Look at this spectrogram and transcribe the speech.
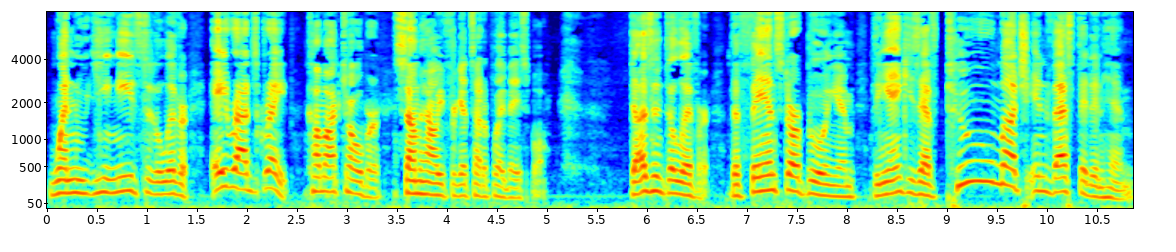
when he needs to deliver. A Rod's great. Come October, somehow he forgets how to play baseball. Doesn't deliver. The fans start booing him. The Yankees have too much invested in him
